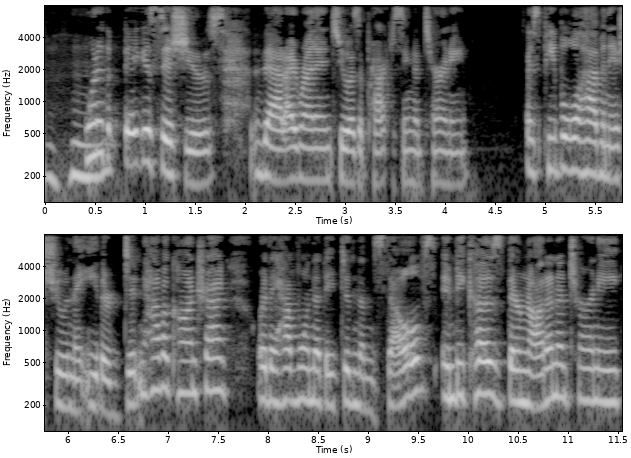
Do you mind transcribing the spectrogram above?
Mm-hmm. One of the biggest issues that I run into as a practicing attorney is people will have an issue and they either didn't have a contract or they have one that they did themselves. And because they're not an attorney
